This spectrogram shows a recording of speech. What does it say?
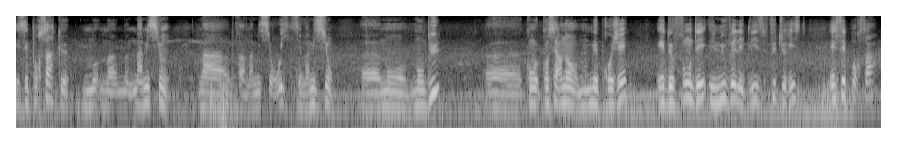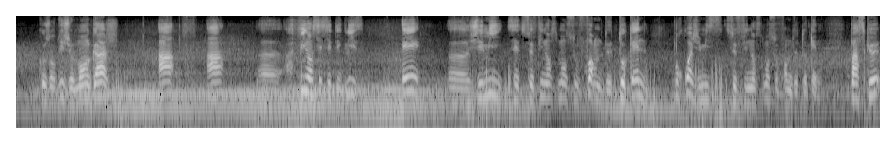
Et c'est pour ça que ma, mission, ma, enfin ma mission, oui, c'est ma mission, mon, mon, but concernant mes projets, et de fonder une nouvelle église futuriste. Et c'est pour ça qu'aujourd'hui je m'engage à, à, euh, à, financer cette église. Et euh, j'ai mis ce financement sous forme de token. Pourquoi j'ai mis ce financement sous forme de token? Parce que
